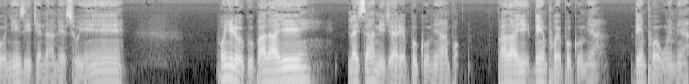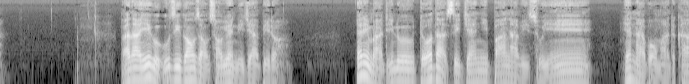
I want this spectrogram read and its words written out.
ကိုငြိမ့်စေချင်တာလဲဆိုရင်ဘုန်းကြီးတို့အခုဘာသာရေး လိုက်စားနေကြတဲ့ပုဂ္ဂိုလ်များပေါ့ဘာသာရေးအသင်းဖွဲ့ပုဂ္ဂိုလ်များအသင်းဖွဲ့ဝင်များဘာသာရေးကိုဦးစီးကောင်းဆောင်ဆောင်ရွက်နေကြပြီးတော့အဲ့ဒီမှာဒီလိုဒေါသစိတ်ကြမ်းကြီးပါလာပြီဆိုရင်မျက်နှာပေါ်မှာတခါ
